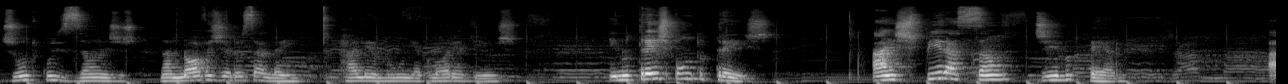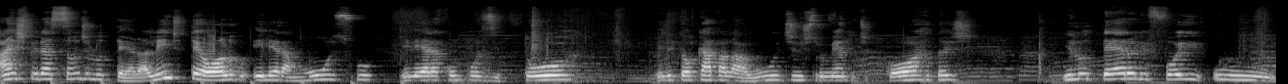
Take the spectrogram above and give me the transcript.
junto com os anjos, na Nova Jerusalém. Aleluia, glória a Deus. E no 3.3, a inspiração de Lutero. A inspiração de Lutero, além de teólogo, ele era músico, ele era compositor, ele tocava laúde, um instrumento de cordas. E Lutero ele foi um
